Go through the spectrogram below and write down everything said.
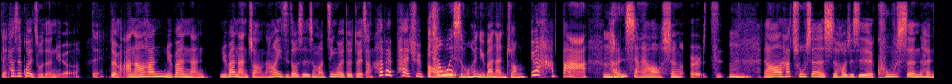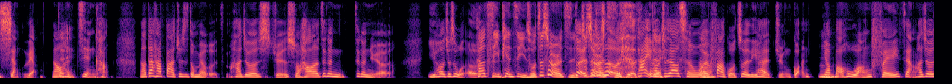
对。她是贵族的女儿，对。对嘛？啊，然后她女扮男女扮男装，然后一直都是什么禁卫队队长，她被派去保护，诶他为什么会女扮男装？因为她爸嗯。很想要生儿子，嗯。然后她出生的时候就是哭声很响亮，然后很健康，然后但她爸就是都没有儿子嘛，他就觉得说好了，这个这个女儿以后就是我的儿子，他要自己骗自己说这是儿子，对，这是儿子，子，他以后就是要成为嗯。法国最厉害的军官，嗯。要保护王妃，这样他就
